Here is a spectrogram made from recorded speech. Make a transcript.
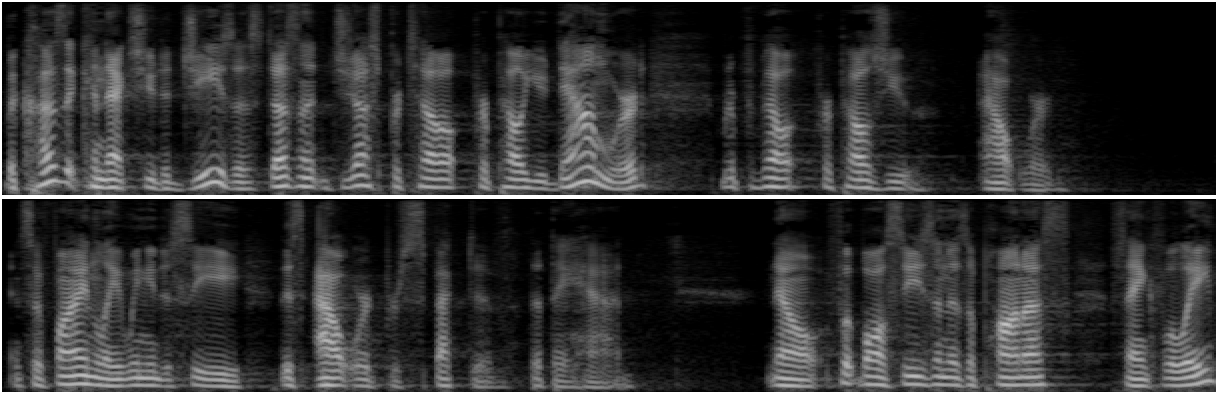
because it connects you to Jesus, doesn't just propel, propel you downward, but it propel, propels you outward. And so finally, we need to see this outward perspective that they had. Now, football season is upon us, thankfully.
